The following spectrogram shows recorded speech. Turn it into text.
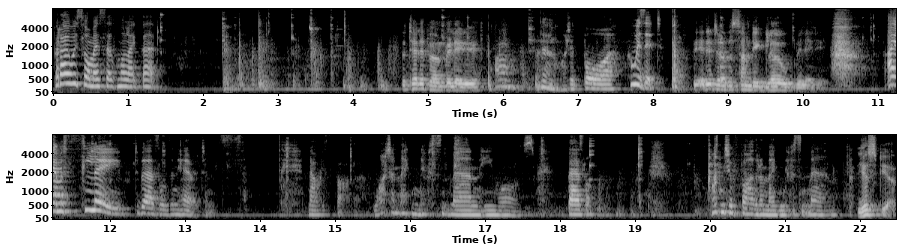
But I always saw myself more like that. The telephone, milady. Oh, what a bore. Who is it? The editor of the Sunday Globe, milady. I am a slave to Basil's inheritance. Now, his father. What a magnificent man he was. Basil, wasn't your father a magnificent man? Yes, dear.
